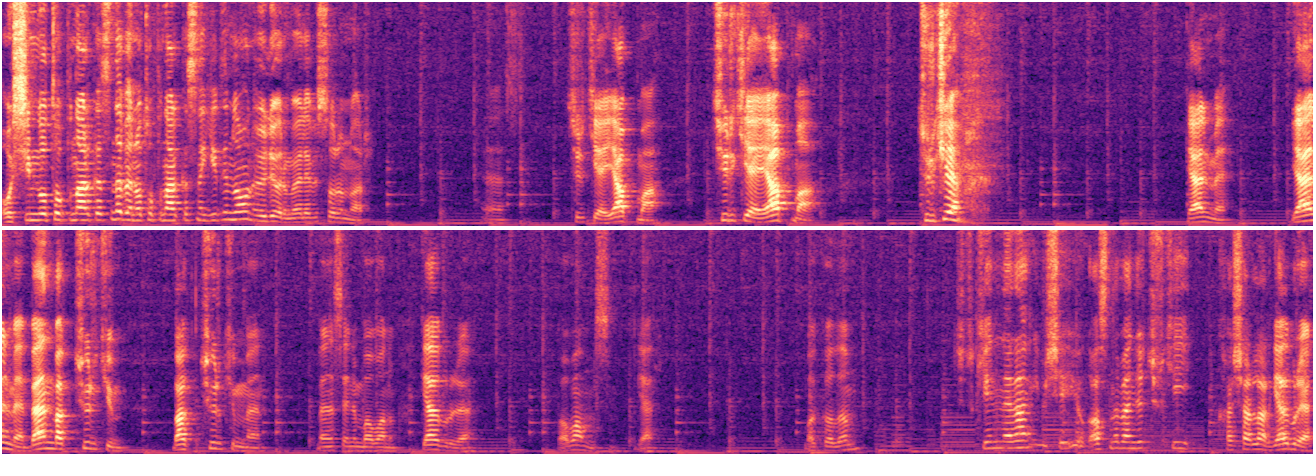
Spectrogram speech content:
O şimdi o topun arkasında ben o topun arkasına girdiğim zaman ölüyorum. Öyle bir sorun var. Türkiye yapma. Türkiye yapma. Türkiye. Gelme. Gelme. Ben bak Türk'üm. Bak Türk'üm ben. Ben senin babanım. Gel buraya. Babam mısın? Gel. Bakalım. Türkiye'nin herhangi bir şeyi yok. Aslında bence Türkiye'yi kaşarlar. Gel buraya.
